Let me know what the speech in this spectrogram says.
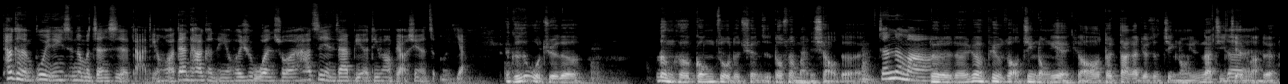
他可能不一定是那么真实的打电话，但他可能也会去问说，他之前在别的地方表现的怎么样？”可是我觉得任何工作的圈子都算蛮小的，诶，真的吗？对对对，因为譬如说金融业，然后对，大概就是金融业那几间嘛，对，对，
